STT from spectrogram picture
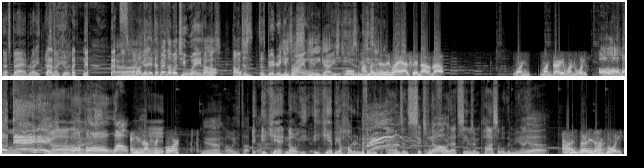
That's bad, right? That's, not good. That's not Well, good. it depends how much he weighs. how much? How much is, does beer drinking Brian weigh? He's a Brian skinny weigh? guy. He's tall, but How he's much still. does he weigh? I say about about one one thirty, one forty. Oh, oh, Oh, my dang! God. Oh, wow. And he's about Oh. six four. Yeah. Oh, he's a tough. He- He can't. No, he, he can't be 130 pounds and six foot No. four. That seems impossible to me. I, Yeah. One thirty to one forty.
